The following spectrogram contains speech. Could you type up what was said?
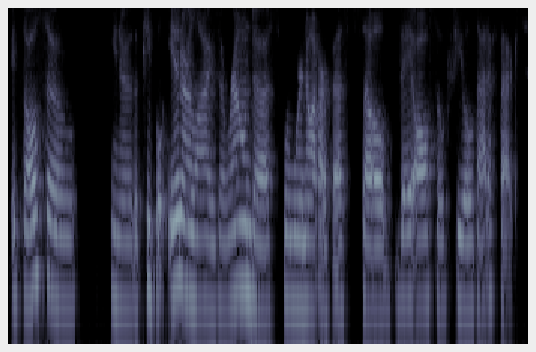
it's also, you know, the people in our lives around us when we're not our best selves, they also feel that effect.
